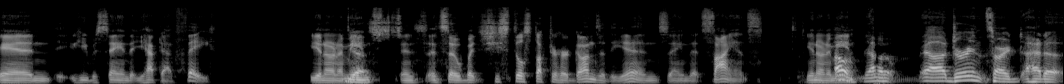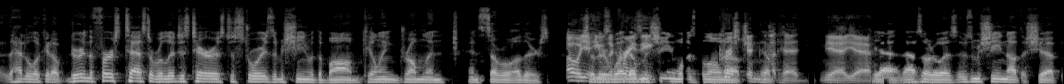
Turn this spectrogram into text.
and he was saying that you have to have faith. You know what I mean? Yes. And, and so, but she still stuck to her guns at the end, saying that science you know what I mean? Oh, uh, during sorry, I had to had to look it up. During the first test, a religious terrorist destroys a machine with a bomb, killing Drumlin and several others. Oh yeah, so he was a was, crazy machine was blown up. Christian up. nuthead. Yeah, yeah, yeah. That's what it was. It was a machine, not the ship.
